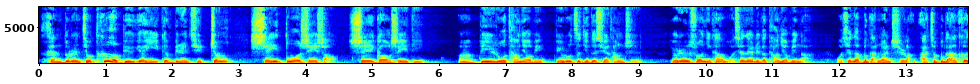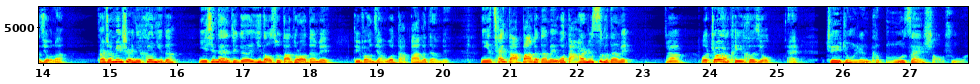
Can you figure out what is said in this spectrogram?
很多人就特别愿意跟别人去争谁多谁少谁高谁低啊。比如糖尿病，比如自己的血糖值。有人说：“你看我现在这个糖尿病啊，我现在不敢乱吃了啊，就不敢喝酒了。”他说：“没事你喝你的。你现在这个胰岛素打多少单位？”对方讲：“我打八个单位。”你才打八个单位，我打二十四个单位，啊，我照样可以喝酒。哎，这种人可不在少数啊。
